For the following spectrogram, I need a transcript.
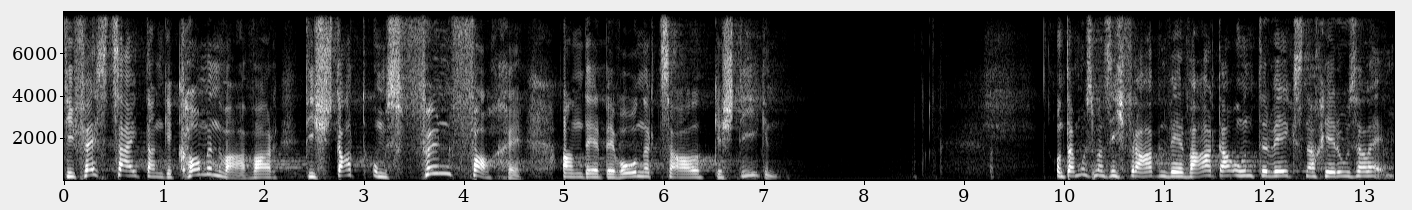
die Festzeit dann gekommen war, war die Stadt ums Fünffache an der Bewohnerzahl gestiegen. Und da muss man sich fragen, wer war da unterwegs nach Jerusalem?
